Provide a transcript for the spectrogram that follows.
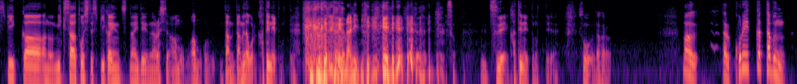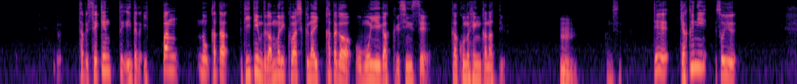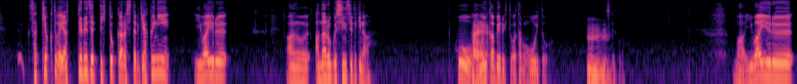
スピーカーあのミキサー通してスピーカーにつないで鳴らしてあもうあもうこれダメダメだこれ。勝てねえと思って。何に？強え。勝てねえと思って。そうだから。まあだからこれが多分多分世間ってだから一般の方 DTM とかあんまり詳しくない方が思い描くシンセがこの辺かなっていううん感じですね。で逆にそういう作曲とかやってるぜって人からしたら逆にいわゆるあのアナログシンセ的な方を思い浮かべる人が多分多いとうん思うんですけど、まあいわゆる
